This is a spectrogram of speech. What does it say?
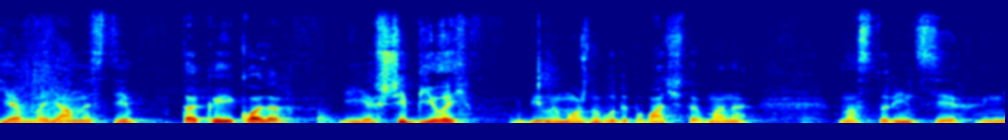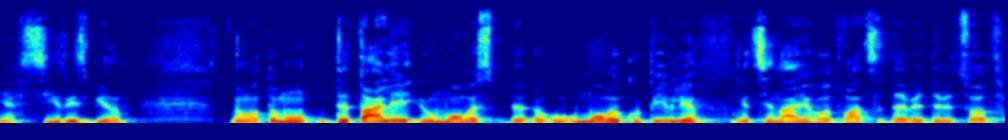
Є в наявності такий колір і є ще білий. Білий можна буде побачити в мене на сторінці, він є сірий з білим. О, тому деталі і умови, е, умови купівлі, ціна його 29 900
